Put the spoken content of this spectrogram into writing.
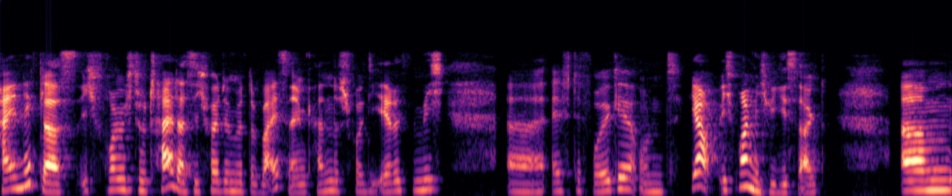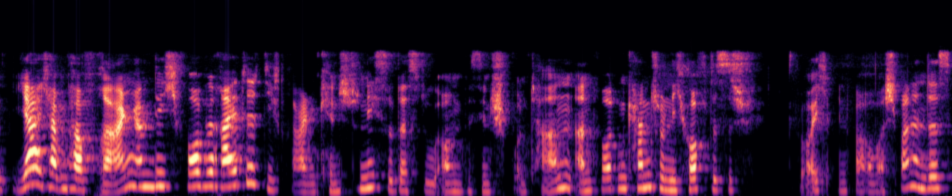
Hi Niklas, ich freue mich total, dass ich heute mit dabei sein kann. Das ist voll die Ehre für mich. Äh, elfte Folge und ja, ich freue mich, wie gesagt. Ähm, ja, ich habe ein paar Fragen an dich vorbereitet. Die Fragen kennst du nicht, sodass du auch ein bisschen spontan antworten kannst. Und ich hoffe, das ist für euch einfach auch was Spannendes.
